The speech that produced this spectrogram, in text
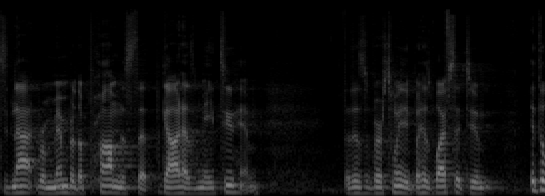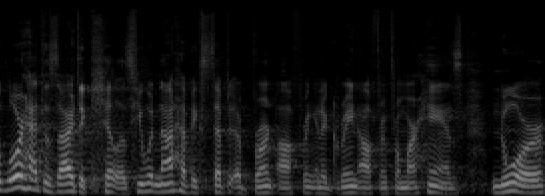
did not remember the promise that God has made to him. But this is verse 20. But his wife said to him, If the Lord had desired to kill us, he would not have accepted a burnt offering and a grain offering from our hands, nor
